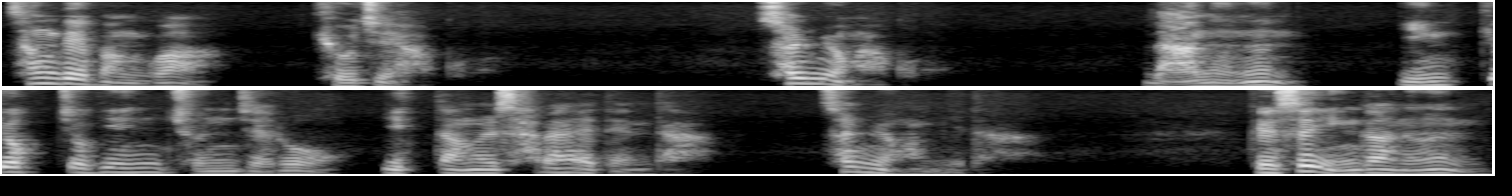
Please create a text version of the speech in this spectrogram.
상대방과 교제하고 설명하고 나누는 인격적인 존재로 이 땅을 살아야 된다 설명합니다. 그래서 인간은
